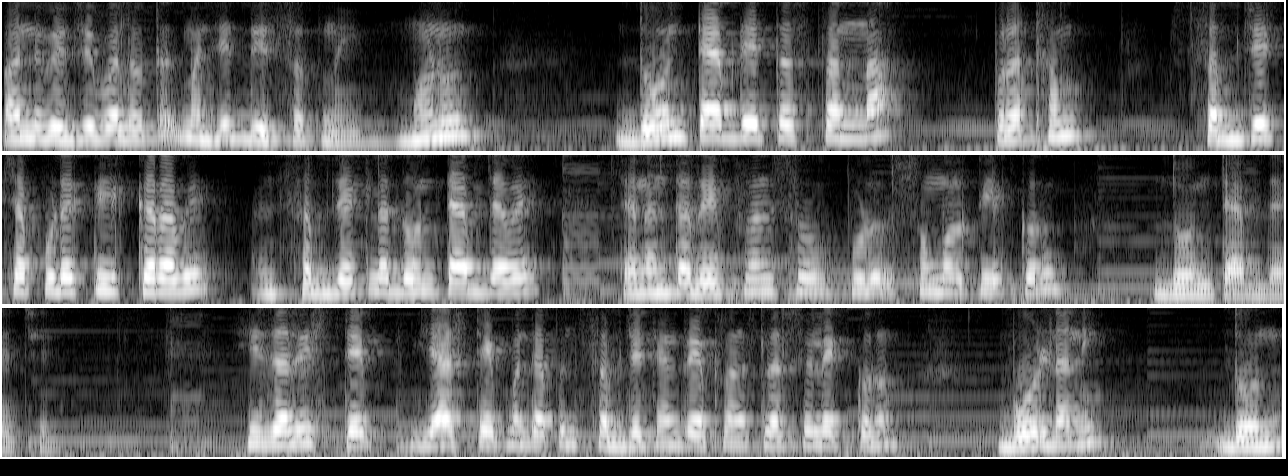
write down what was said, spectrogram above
अनविजिबल होतात म्हणजे दिसत नाही. म्हणून दोन टॅब देत असताना प्रथम सब्जेक्टच्या पुढे क्लिक करावे आणि सब्जेक्टला दोन टॅब द्यावे. त्यानंतर रेफरन्स पुढे समोर क्लिक करून दोन टॅब द्यायचे. ही झाली स्टेप या स्टेपमध्ये आपण सब्जेक्ट अँड रेफरन्सला सिलेक्ट करून बोल्ड आणि दोन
